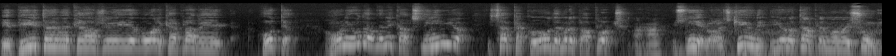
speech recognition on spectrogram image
i pitaj me, kaže, jel oni kaj prave hotel? A on je odavde nekak snimio i sad kako je ovdje mrtva ploča. Aha. I snijeg onaj skili i ono tam prema onoj šumi.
